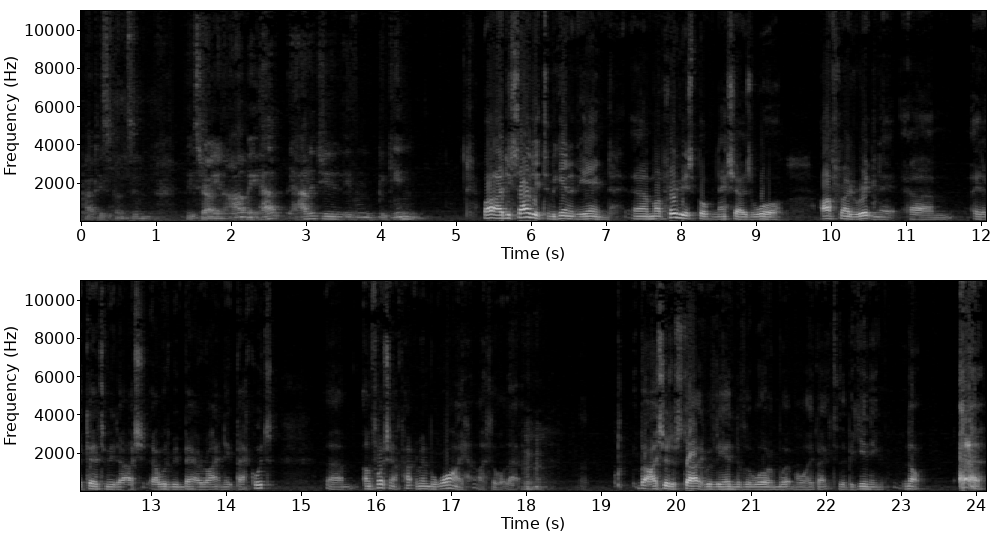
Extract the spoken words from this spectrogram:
participants in the Australian Army. How how did you even begin? Well, I decided to begin at the end. Uh, my previous book, Nashos' War, after I'd written it, um, it occurred to me that I, sh- I would have been better writing it backwards. Um, unfortunately, I can't remember why I thought that. but I should have started with the end of the war and worked my way back to the beginning, not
